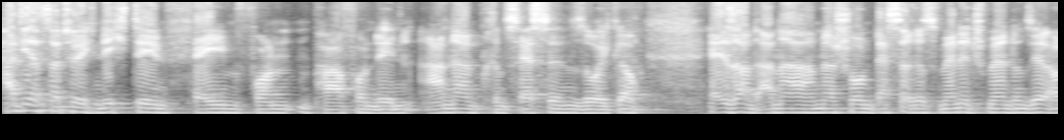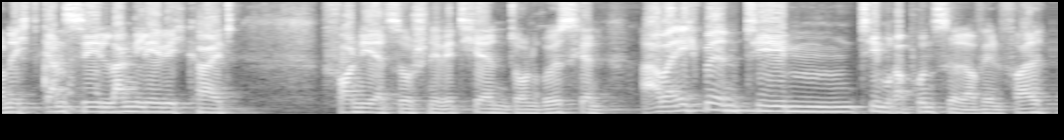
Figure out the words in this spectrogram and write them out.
hat jetzt natürlich nicht den Fame von ein paar von den anderen Prinzessinnen. So, ich glaube, Elsa und Anna haben da schon besseres Management und sie hat auch nicht ganz die Langlebigkeit von jetzt so Schneewittchen, Dornröschen. Aber ich bin Team, Team Rapunzel auf jeden Fall.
